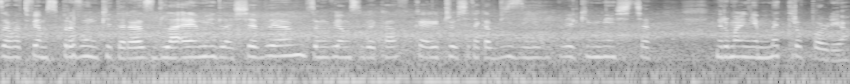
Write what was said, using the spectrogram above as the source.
Załatwiam sprawunki teraz dla Emi, dla siebie. Zamówiłam sobie kawkę i czuję się taka busy w wielkim mieście. Normalnie metropolia.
